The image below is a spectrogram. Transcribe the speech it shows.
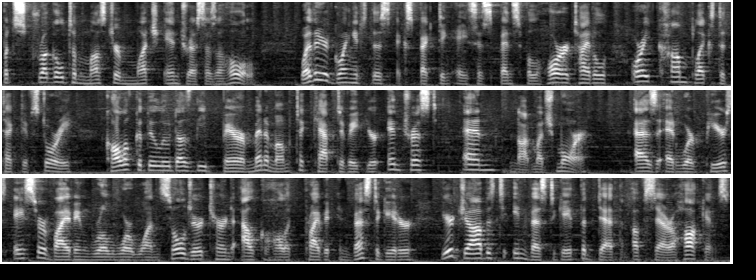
but struggle to muster much interest as a whole. Whether you're going into this expecting a suspenseful horror title or a complex detective story, Call of Cthulhu does the bare minimum to captivate your interest, and not much more. As Edward Pierce, a surviving World War I soldier turned alcoholic private investigator, your job is to investigate the death of Sarah Hawkins,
